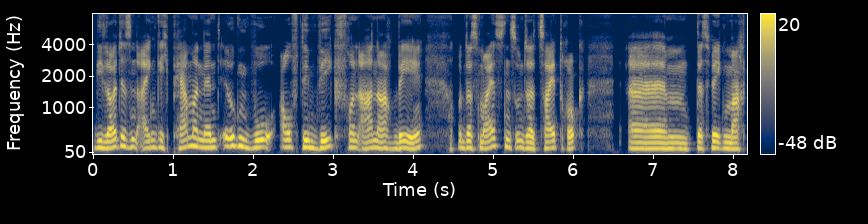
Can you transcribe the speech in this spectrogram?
Die Leute sind eigentlich permanent irgendwo auf dem Weg von A nach B und das meistens unter Zeitdruck. Ähm, deswegen macht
